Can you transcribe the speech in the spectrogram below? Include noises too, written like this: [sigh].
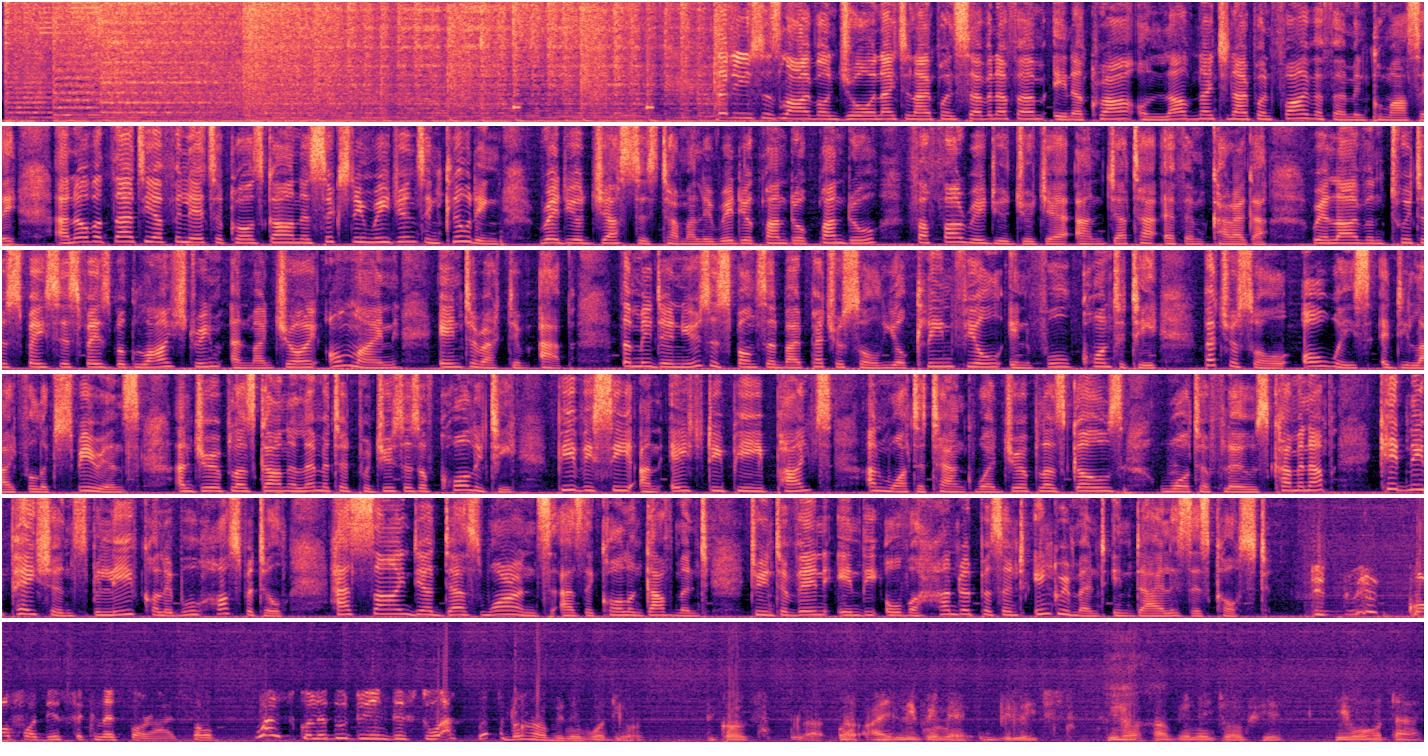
News is live on Joy 99.7 FM in Accra, on Love 99.5 FM in Kumasi, and over 30 affiliates across Ghana's 16 regions, including Radio Justice Tamale, Radio Pando Pando, Fafa Radio Joje, and Jata FM Karaga. We're live on Twitter Spaces, Facebook live stream, and My Joy online interactive app. The midday news is sponsored by Petrosol, your clean fuel in full quantity. Petrosol, always a delightful experience. And Duraplast Ghana Limited, producers of PVC and HDPE pipes and water tank where Duraplast goes, water flows. Coming up, kidney patients believe Korle Bu Hospital has signed their death warrants as they call on government to intervene in the over 100% increment in dialysis cost. Did we call for this sickness for us? So Why is Korle Bu doing this to us? I don't have anybody on because uh, well, I live in a village. We don't have any job here. We all die.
